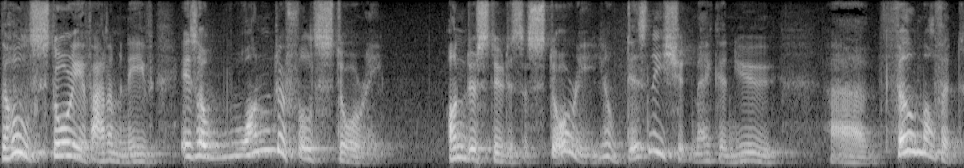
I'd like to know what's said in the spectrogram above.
The whole story of Adam and Eve is a wonderful story, understood as a story. You know, Disney should make a new uh, film of it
